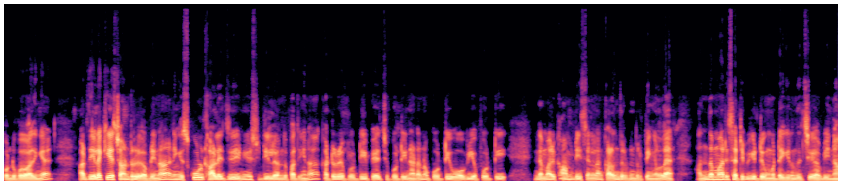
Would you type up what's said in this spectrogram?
கொண்டு போகாதீங்க. அடுத்து இலக்கிய சான்று அப்படின்னா நீங்கள் ஸ்கூல் காலேஜ் யூனிவர்சிட்டியில் வந்து பார்த்தீங்கன்னா கட்டுரை போட்டி பேச்சு போட்டி நடன போட்டி ஓவிய போட்டி இந்த மாதிரி காம்படிஷன்லாம் கலந்துருந்துருப்பீங்கள்ல அந்த மாதிரி சர்டிஃபிகேட் உங்கள்கிட்ட இருந்துச்சு அப்படின்னா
